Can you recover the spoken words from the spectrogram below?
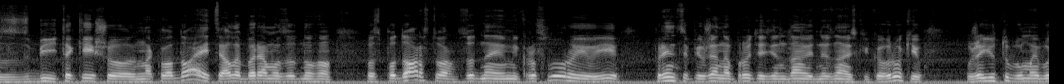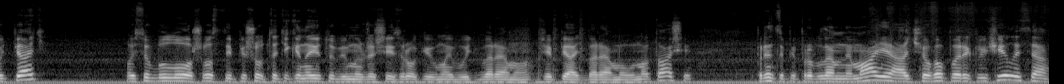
збій такий, що накладається, але беремо з одного господарства, з однією мікрофлорою і в принципі вже на протязі навіть не знаю скільки років, вже Ютубу, мабуть, 5. Ось було, шостий пішов, це тільки на Ютубі ми вже 6 років, мабуть, беремо, ще 5 беремо у Наташі. В принципі, проблем немає. А чого переключилися?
